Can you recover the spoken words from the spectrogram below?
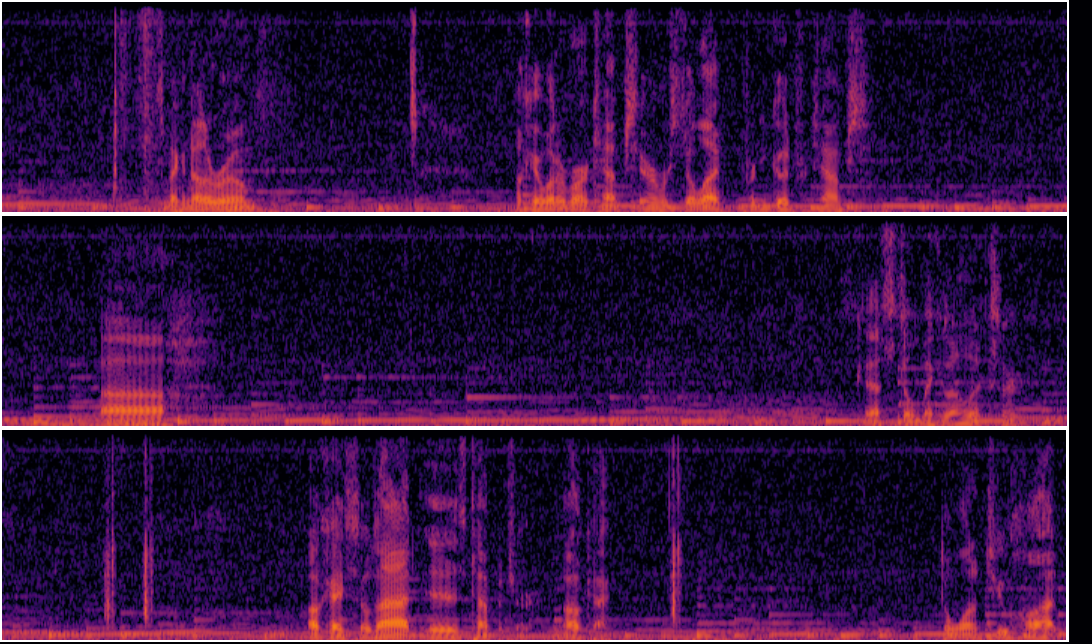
Let's make another room. Okay, what are our temps here? We're still like pretty good for temps. Uh, still making elixir. Okay, so that is temperature. Okay. Don't want it too hot.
